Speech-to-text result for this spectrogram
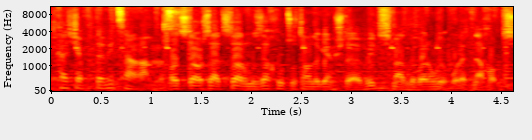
ეკა შეხვდებით საღამოს. 22:45 წუთამდე გემშვიდობებით. მადლობა რომ გიყურეთ ნახვამდის.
